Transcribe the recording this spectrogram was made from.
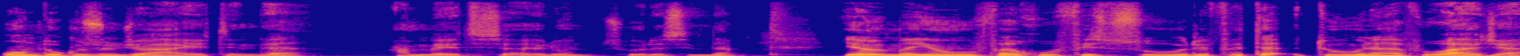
19. ayetinde Amme yetesâelûn suresinde يَوْمَ يُنْفَخُ فِي السُّورِ فَتَأْتُونَ أَفْوَاجًا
